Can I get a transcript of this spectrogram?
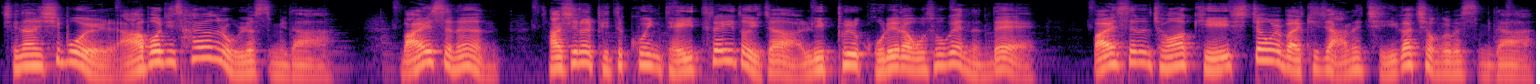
지난 15일 아버지 사연을 올렸습니다. 마일스는 자신을 비트코인 데이 트레이더이자 리플 고래라고 소개했는데 마이스는 정확히 시점을 밝히지 않은 채 이같이 언급했습니다.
